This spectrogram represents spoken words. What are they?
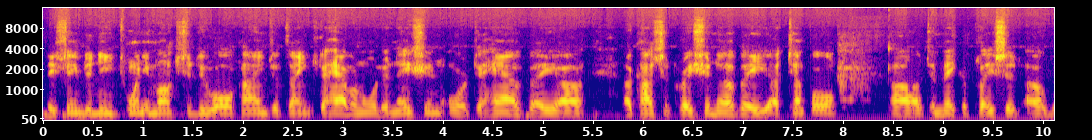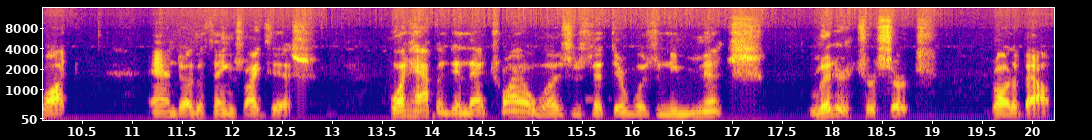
They seem to need 20 monks to do all kinds of things to have an ordination or to have a, uh, a consecration of a, a temple, uh, to make a place at uh, Wat and other things like this. What happened in that trial was is that there was an immense literature search brought about.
